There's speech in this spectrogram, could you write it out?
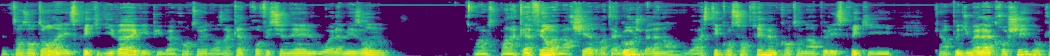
De temps en temps, on a l'esprit qui divague, et puis bah, quand on est dans un cadre professionnel ou à la maison, on va se prendre un café, on va marcher à droite à gauche, là non, on doit rester concentré même quand on a un peu l'esprit qui, qui, a un peu du mal à accrocher. Donc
